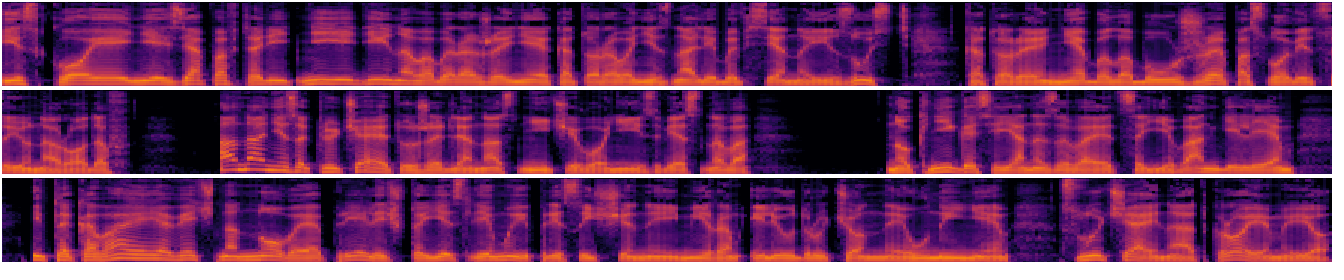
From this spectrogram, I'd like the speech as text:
из коей нельзя повторить ни единого выражения, которого не знали бы все наизусть, которое не было бы уже пословицею народов. Она не заключает уже для нас ничего неизвестного, но книга сия называется Евангелием – и таковая вечно новая прелесть, что если мы, присыщенные миром или удрученные унынием, случайно откроем ее,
